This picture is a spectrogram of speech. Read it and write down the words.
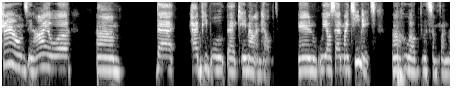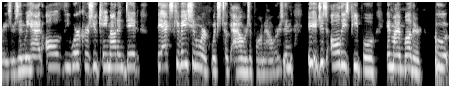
towns in Iowa um, that had people that came out and helped. And we also had my teammates uh, who helped with some fundraisers. And we had all the workers who came out and did the excavation work, which took hours upon hours. And it, just all these people, and my mother, who,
